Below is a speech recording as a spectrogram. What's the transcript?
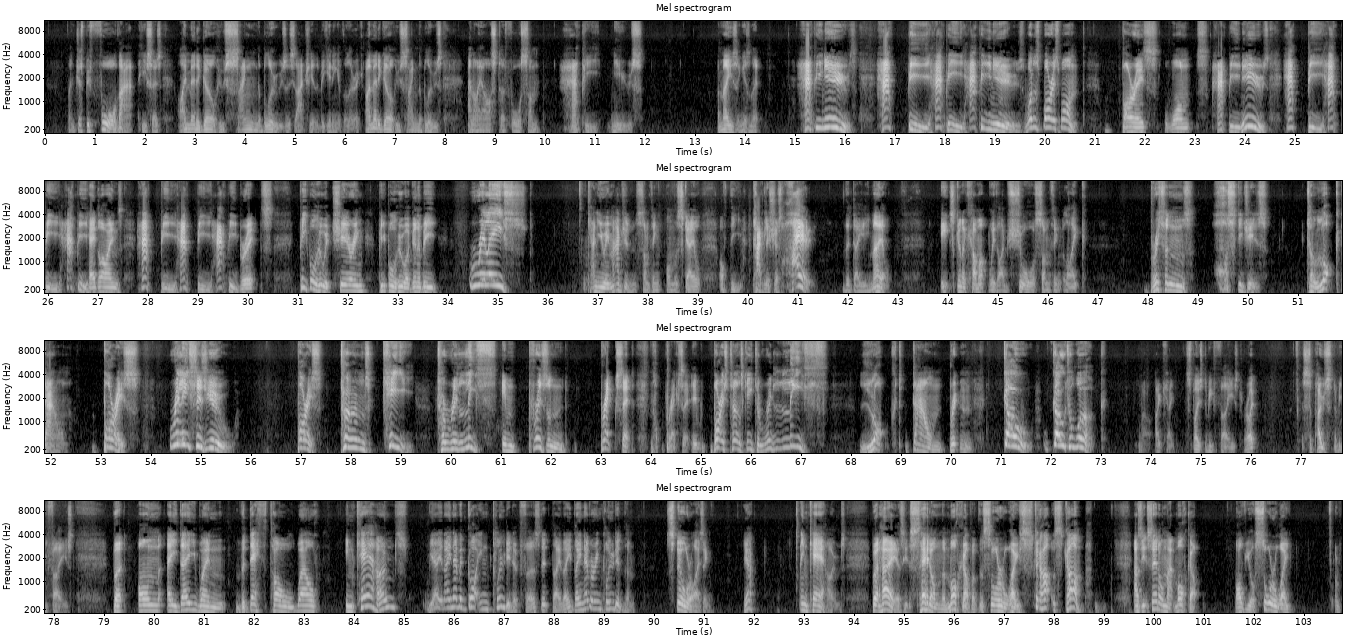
And just before that, he says, I met a girl who sang the blues. This is actually at the beginning of the lyric. I met a girl who sang the blues, and I asked her for some happy news. Amazing, isn't it? Happy news! Happy, happy, happy news! What does Boris want? Boris wants happy news. Happy, happy, happy headlines. Happy, happy, happy Brits. People who are cheering. People who are going to be released. Can you imagine something on the scale of the Taglicious Hail, the Daily Mail? It's going to come up with, I'm sure, something like Britain's hostages to lockdown. Boris releases you. Boris turns key to release imprisoned Brexit, not Brexit, Boris turns key to release locked down Britain. Go! Go to work! Well, okay, supposed to be phased, right? Supposed to be phased. But on a day when the death toll, well, in care homes, yeah, they never got included at first, did they? They they never included them. Still rising. Yeah. In care homes. But hey, as it said on the mock up of the Soaraway scum, as it said on that mock up of your Soaraway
